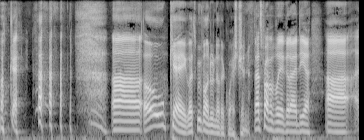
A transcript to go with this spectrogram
Okay. uh, Okay, let's move on to another question. That's probably a good idea. Uh,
